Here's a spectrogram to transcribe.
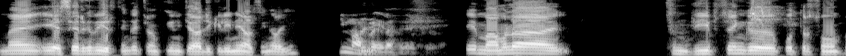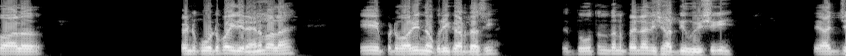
ਮੈਂ ਏਐਸਏ ਰਘਵੀਰ ਸਿੰਘ ਚੌਂਕੀ ਇੰਚਾਰਜ ਕਿਲੀ ਨਿਹਾਲ ਸਿੰਘ ਵਾਲਾ ਜੀ। ਕੀ ਮਾਮਲਾ ਜਿਹੜਾ ਹੋਇਆ? ਇਹ ਮਾਮਲਾ ਸੰਦੀਪ ਸਿੰਘ ਪੁੱਤਰ ਸੋਮਪਾਲ ਪਿੰਡ ਕੋਟ ਭਾਈ ਦੇ ਰਹਿਣ ਵਾਲਾ ਹੈ। ਇਹ ਪਟਵਾਰੀ ਨੌਕਰੀ ਕਰਦਾ ਸੀ ਤੇ ਦੋ ਤਿੰਨ ਦਿਨ ਪਹਿਲਾਂ ਦੀ ਸ਼ਾਦੀ ਹੋਈ ਸੀਗੀ। ਤੇ ਅੱਜ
